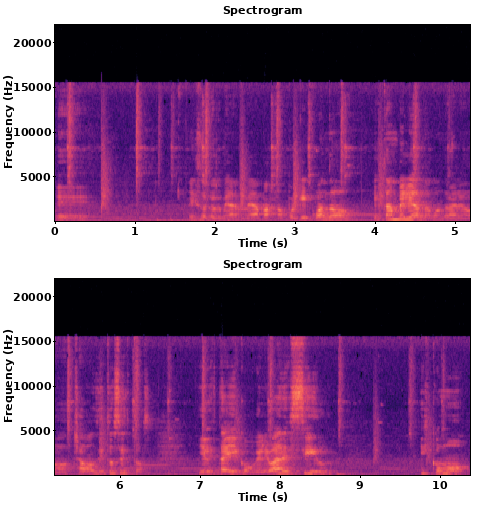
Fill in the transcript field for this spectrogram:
Eh, eso es lo que me da, me da paja, porque cuando están peleando contra los chaboncitos estos y él está ahí como que le va a decir, es como...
